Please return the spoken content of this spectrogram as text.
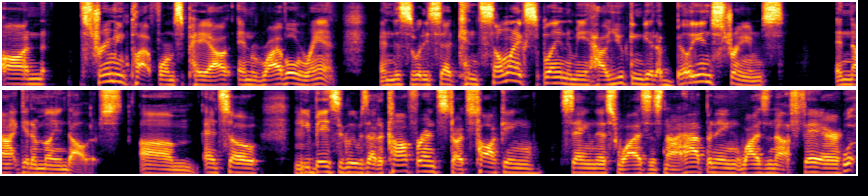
on streaming platforms payout and rival rant. And this is what he said Can someone explain to me how you can get a billion streams and not get a million dollars? Um, and so he basically was at a conference, starts talking, saying this. Why is this not happening? Why is it not fair? Well,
